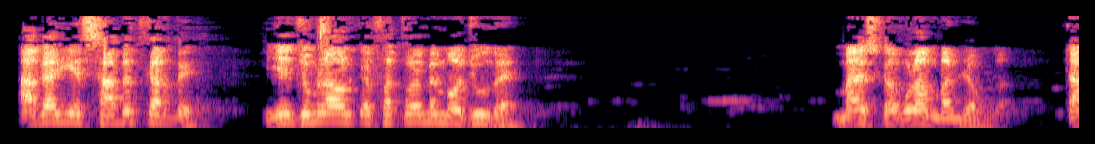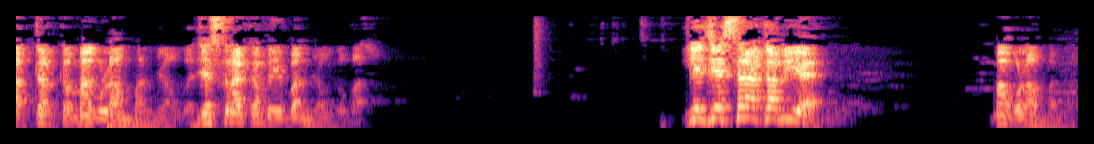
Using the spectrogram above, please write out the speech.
اگر یہ ثابت کر دے، یہ جملہ ان کے فتوے میں موجود ہے۔ میں اس کا غلام بن جاؤں گا۔ ڈاکٹر کا میں غلام بن جاؤں گا۔ جس طرح کا بھی بن جاؤں گا، بس۔ یہ جس طرح کا بھی ہے، میں غلام بن رہا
